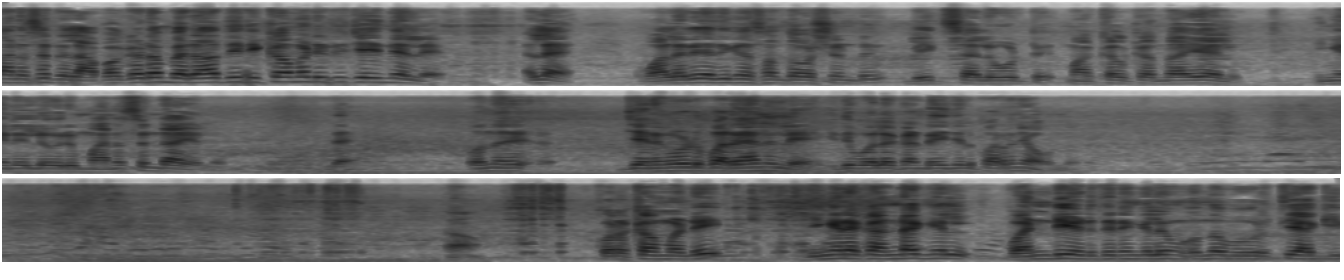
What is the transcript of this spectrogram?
മനസ്സുണ്ടല്ലോ അപകടം വരാതിരിക്കാൻ വേണ്ടിയിട്ട് ചെയ്യുന്നതല്ലേ അല്ലേ? വളരെയധികം സന്തോഷമുണ്ട്. ബിഗ് സല്യൂട്ട് മക്കൾക്ക് എന്തായാലും ഇങ്ങനെയുള്ള ഒരു മനസ്സുണ്ടായല്ലോ അല്ലേ? ഒന്ന് ജനങ്ങളോട് പറയാനല്ലേ? ഇതുപോലെ കണ്ടു കഴിഞ്ഞാൽ പറഞ്ഞോ ഒന്ന്? ആ കുറയ്ക്കാൻ വേണ്ടി ഇങ്ങനെ കണ്ടെങ്കിൽ വണ്ടി എടുത്തിട്ടെങ്കിലും ഒന്ന് വൃത്തിയാക്കി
